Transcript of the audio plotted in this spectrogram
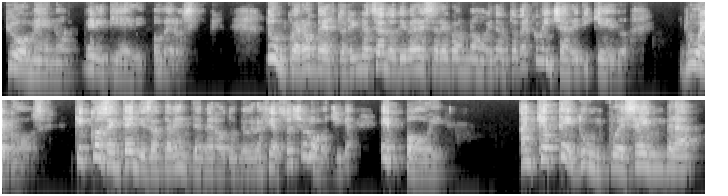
più o meno veritieri o verosimili. Dunque, Roberto, ringraziandoti per essere con noi, tanto per cominciare ti chiedo due cose. Che cosa intendi esattamente per autobiografia sociologica? E poi, anche a te dunque sembra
